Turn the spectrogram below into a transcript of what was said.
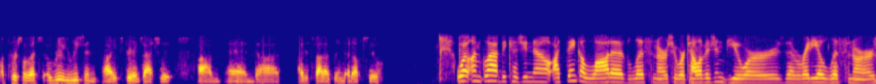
a personal. That's a really recent uh, experience actually, um, and uh, I just thought I'd bring that up too. Well, I'm glad because you know I think a lot of listeners who are television viewers, uh, radio listeners,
